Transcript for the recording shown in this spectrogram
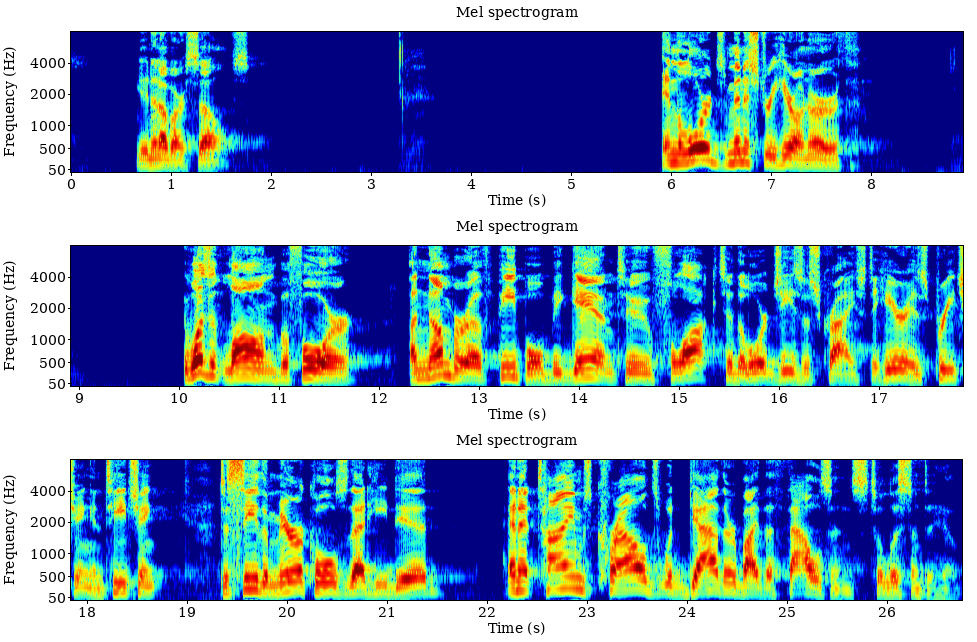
in and of ourselves. In the Lord's ministry here on earth, it wasn't long before a number of people began to flock to the Lord Jesus Christ to hear his preaching and teaching to see the miracles that he did. And at times, crowds would gather by the thousands to listen to him.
